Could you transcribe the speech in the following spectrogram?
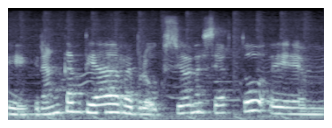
eh, gran cantidad de reproducciones, ¿cierto? Em,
